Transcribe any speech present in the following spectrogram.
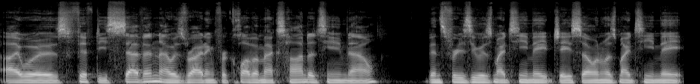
I was 57. I was riding for Club MX Honda team now. Vince Friese was my teammate. Jace Owen was my teammate.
